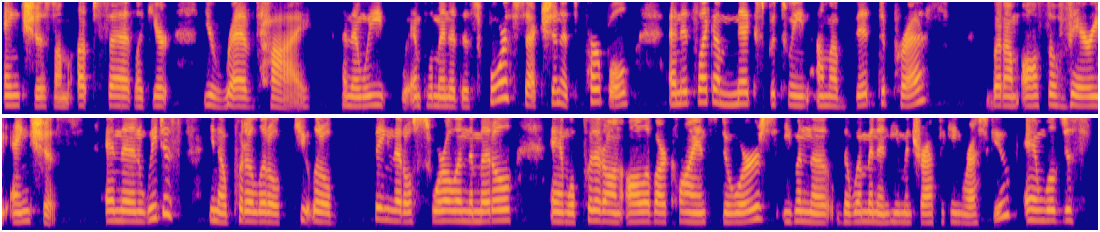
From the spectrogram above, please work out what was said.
anxious. I'm upset. Like you're you're revved high. And then we implemented this fourth section. It's purple and it's like a mix between i'm a bit depressed but i'm also very anxious and then we just, you know, put a little cute little thing that'll swirl in the middle and we'll put it on all of our clients' doors, even the, the women in human trafficking rescue. And we'll just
